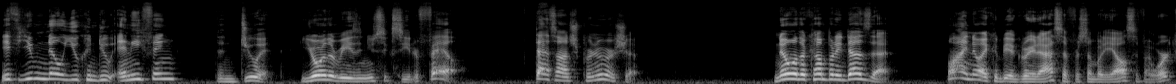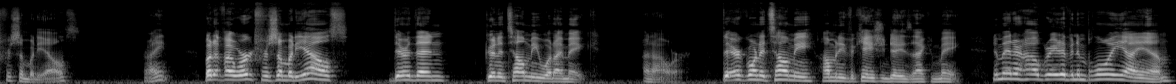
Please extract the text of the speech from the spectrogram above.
If you know you can do anything, then do it. You're the reason you succeed or fail. That's entrepreneurship. No other company does that. Well, I know I could be a great asset for somebody else if I worked for somebody else right? But if I worked for somebody else, they're then going to tell me what I make an hour. They're going to tell me how many vacation days I can make. No matter how great of an employee I am,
